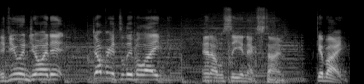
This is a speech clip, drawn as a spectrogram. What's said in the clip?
If you enjoyed it, don't forget to leave a like, and I will see you next time. Goodbye.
